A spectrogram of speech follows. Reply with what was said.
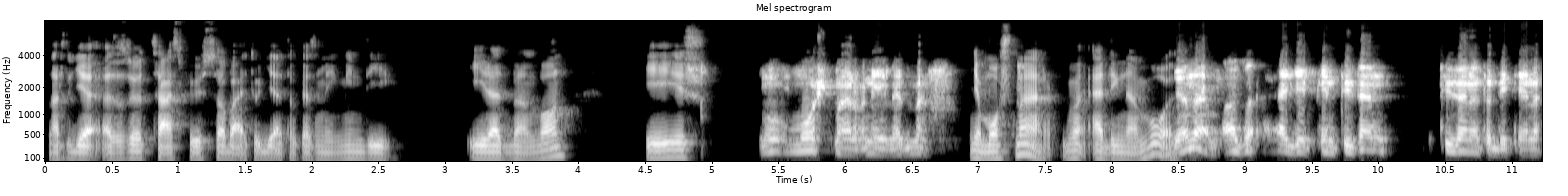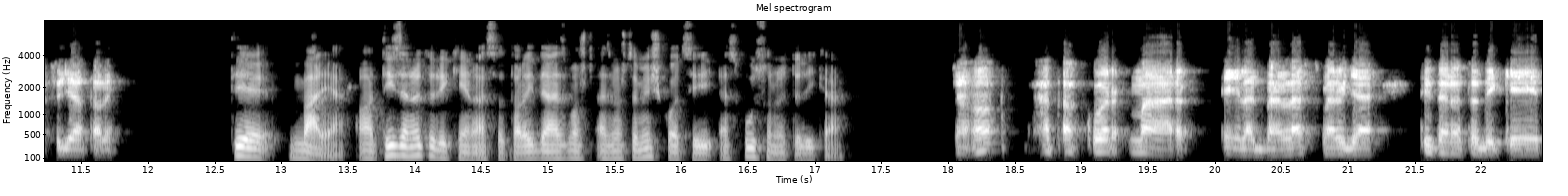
mert ugye ez az 500 fő szabály, tudjátok, ez még mindig életben van, és Mo- Most már van életben. ja most már? Eddig nem volt? Ja nem, az egyébként 10, 15-én lesz ugye a tali. Ti, várjál, a 15-én lesz a tali, de ez most, ez most a Miskolci, ez 25-e. Aha, hát akkor már életben lesz, mert ugye 15-ét,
